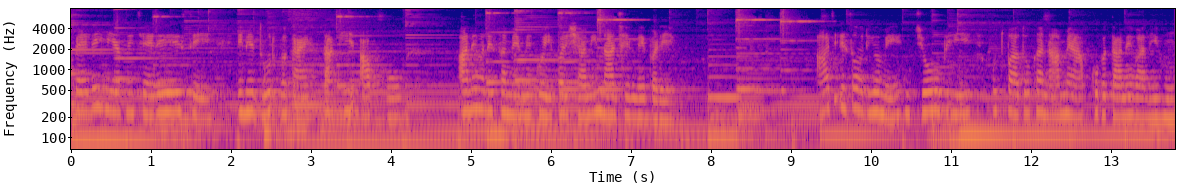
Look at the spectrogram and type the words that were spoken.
पहले ही अपने चेहरे से इन्हें दूर भगाएँ ताकि आपको आने वाले समय में कोई परेशानी ना झेलने पड़े। आज इस ऑडियो में जो भी उत्पादों का नाम मैं आपको बताने वाली हूँ,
